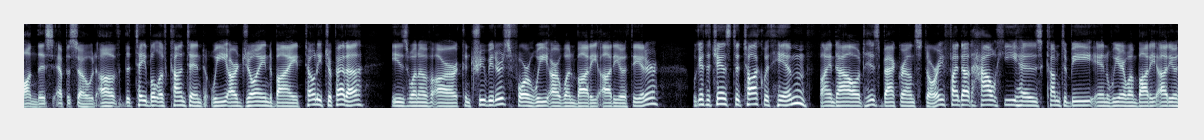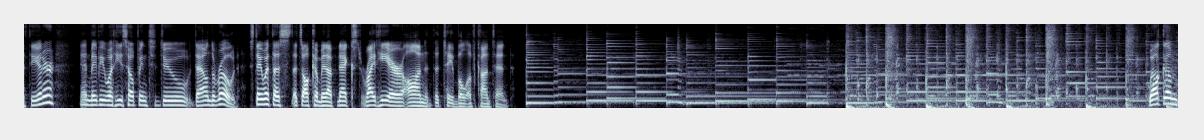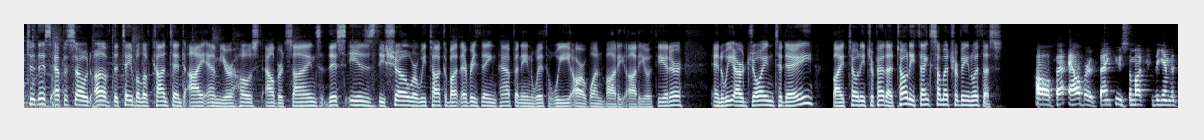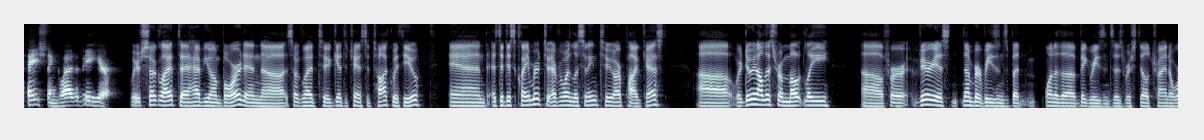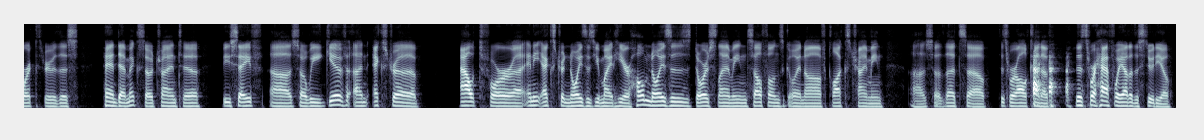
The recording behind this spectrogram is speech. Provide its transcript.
On this episode of The Table of Content, we are joined by Tony Chiappetta. He's one of our contributors for We Are One Body Audio Theater. We get the chance to talk with him, find out his background story, find out how he has come to be in We Are One Body Audio Theater, and maybe what he's hoping to do down the road. Stay with us. That's all coming up next, right here on the Table of Content. Welcome to this episode of the Table of Content. I am your host, Albert Saenz. This is the show where we talk about everything happening with We Are One Body Audio Theater. And we are joined today by Tony Chiappetta. Tony, thanks so much for being with us. Oh, th- Albert, thank you so much for the invitation. Glad to be here. We're so glad to have you on board and uh, so glad to get the chance to talk with you. And as a disclaimer to everyone listening to our podcast, uh, we're doing all this remotely uh, for various number of reasons, but one of the big reasons is we're still trying to work through this pandemic. So trying to be safe. Uh, so we give an extra out for uh, any extra noises you might hear home noises, doors slamming, cell phones going off, clocks chiming. Uh, so that's uh, this we're all kind of this we're halfway out of the studio.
